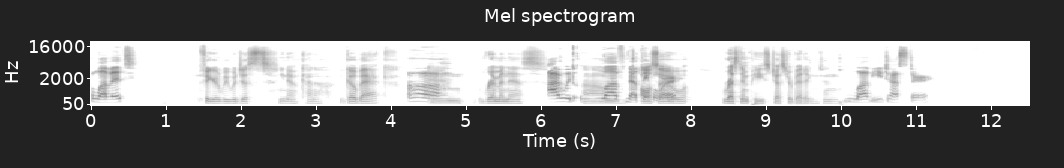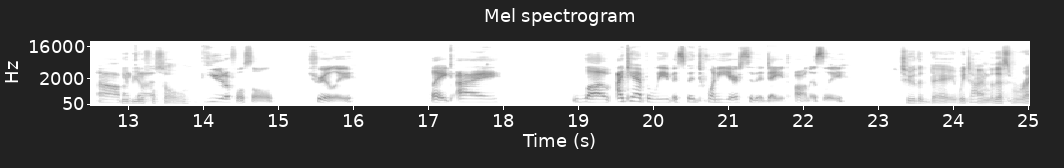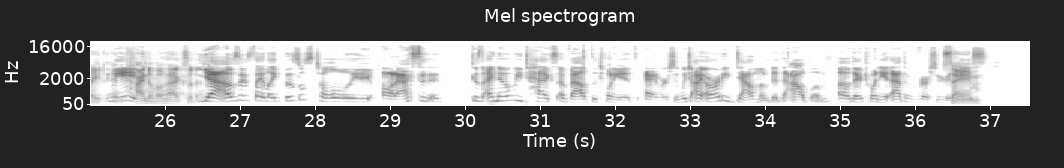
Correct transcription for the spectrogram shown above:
Love it. Figured we would just, you know, kind of go back and reminisce. I would Um, love nothing also, more. rest in peace, Chester Bennington. Love you, Chester. Oh my you beautiful god. soul. Beautiful soul. Truly. Like, I love. I can't believe it's been 20 years to the date, honestly. To the day. We timed this right We- and kind of on accident. Yeah, I was gonna say, like, this was totally on accident. Because I know we text about the 20th anniversary, which I already downloaded the album of their 20th anniversary release. Same. release.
